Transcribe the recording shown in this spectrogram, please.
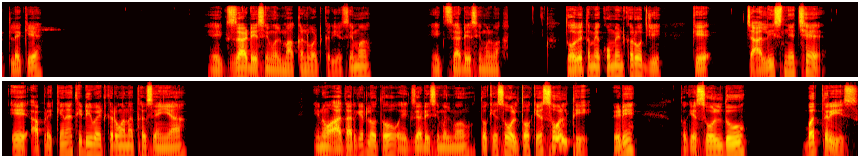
એટલે કે હેક્ઝાડેસિમલમાં કન્વર્ટ કરીએ શેમાં હેક્ઝાડેસિમલમાં તો હવે તમે કોમેન્ટ કરો જી, કે ચાલીસને છે, એ આપણે કેનાથી ડિવાઈડ કરવાના થશે અહીંયા? એનો આધાર કેટલો હતો હેક્ઝાડેસિમલમાં તો કે સોળ. તો કે સોળથી. રેડી તો કે સોળ દુ બત્રીસ.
